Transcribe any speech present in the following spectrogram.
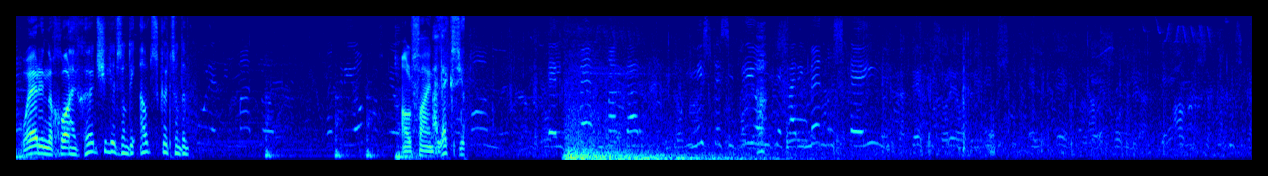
Where in the Hora? I've heard she lives on the outskirts of the... I'll find... Alexio...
